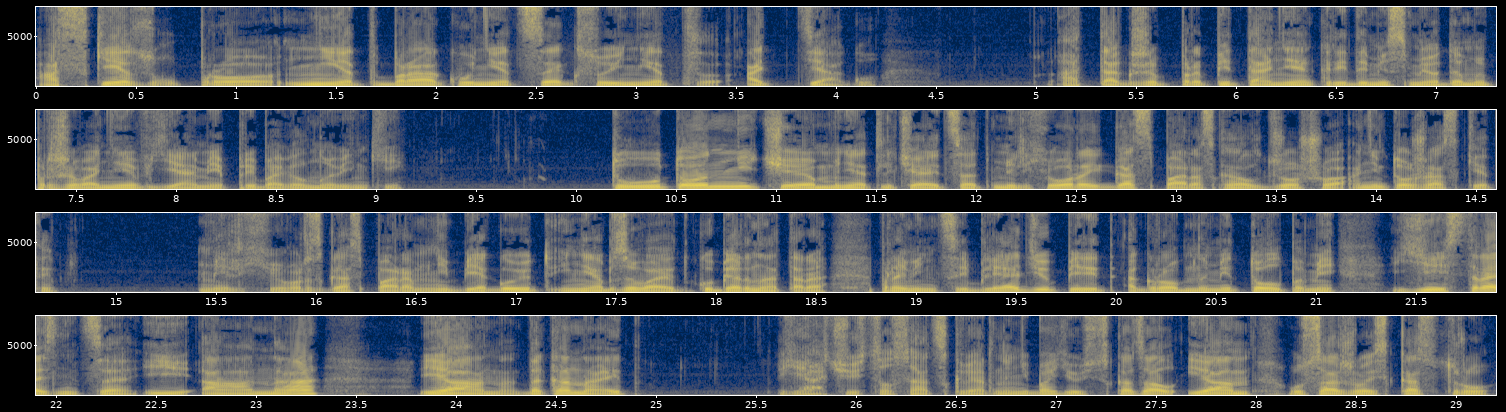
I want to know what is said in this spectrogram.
аскезу про «нет браку, нет сексу и нет оттягу». А также про питание кридами с медом и проживание в яме, прибавил новенький. «Тут он ничем не отличается от Мельхиора и Гаспара», — сказал Джошуа. «Они тоже аскеты». Мельхиор с Гаспаром не бегают и не обзывают губернатора провинции блядью перед огромными толпами. Есть разница, и она, и она доконает. «Я очистился от скверны, не боюсь», — сказал Иоанн, усаживаясь к костру.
